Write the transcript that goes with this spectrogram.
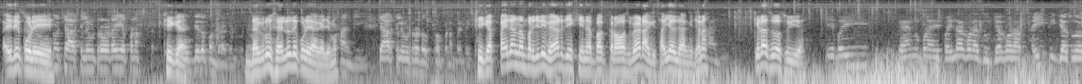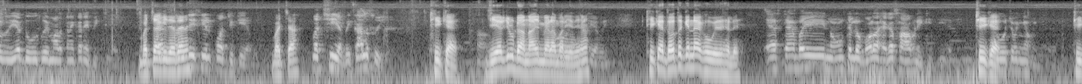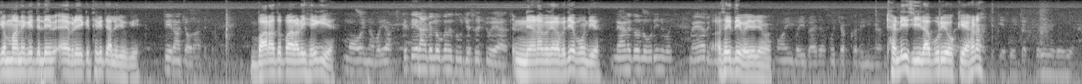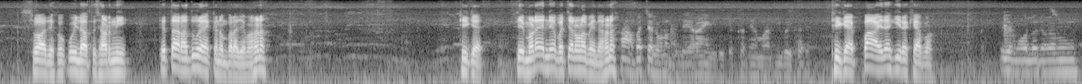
ਇਹਦੇ ਕੋਲੇ ਤੋਂ 4 ਕਿਲੋਮੀਟਰ ਰੋਡ ਜੀ ਆਪਣਾ। ਠੀਕ ਹੈ। ਮੋਗੇ ਤੋਂ 15 ਕਿਲੋਮੀਟਰ। ਡਗਰੂ ਸੈਲੋ ਦੇ ਕੋਲੇ ਆ ਗਿਆ ਜਮਾ। ਹਾਂਜੀ। 4 ਕਿਲੋਮੀਟਰ ਰੋਡ ਉੱਥੋਂ ਆਪਣਾ ਪਿੰਡ ਠੀਕ ਹੈ ਪਹਿਲਾ ਨੰਬਰ ਜਿਹੜੀ ਵੈੜ ਦੇਖੀ ਨੇ ਆਪਾਂ ਕ੍ਰਾਸ ਵੈੜ ਆ ਗਈ ਸਾਈਲ ਨਾ ਹਾਂਜੀ। ਕਿਹੜਾ ਸੂਆ ਸੂਈ ਆ? ਇਹ ਬਾਈ ਕਹਿਣ ਨੂੰ ਬਣਾਈ ਪਹਿਲਾ ਕੋਲਾ ਦੂਜਾ ਕੋਲਾ ਸਹੀ ਤੀਜਾ ਸੂਆ ਸੂਈ ਆ ਦੋ ਸੂਏ ਮਾਲਕ ਨੇ ਘਰੇ ਪੀਤੀ ਬੱਚਾ ਕੀ ਦੇਦਾ ਨੇ ਸੀਲ ਕੇ ਆ ਬਈ। ਬੱਚਾ? ਵੱਛੀ ਆ ਬਈ ਕੱਲ ਸੂਈ ਠੀਕ ਹੈ। ਜੇਰ ਜੂ ਡਾਨਾ ਮੇਲਾ ਮਰੀ ਜਾਂਦੀ ਹੈ ਨਾ ਵੱਛੀ ਆ ਬਈ। ਠੀਕ ਹੈ ਦੁੱਧ ਕਿੰਨਾ ਹੋਊ ਇਹਦੇ ਥੱਲੇ? ਇਸ ਟਾਈਮ ਬਾਈ 9 ਕਿਲੋ ਬੋਲਾ ਹੈਗਾ ਸਾਫ਼ ਨਹੀਂ ਕੀਤੀ ਹੈ ਠੀਕ ਹੈ। ਦੋ ਚੋਈਆਂ ਹੋਈਆਂ। ਠੀਕ ਹੈ ਮੰਨ ਕੇ ਚੱਲੇ ਐਵਰੇਜ ਕਿੱਥੇ ਕੁ ਚੱਲ ਜੂਗੀ? 13 14 ਕਿਲੋ। 12 ਤੋਂ ਪਾਰ ਵਾਲੀ ਹੈਗੀ ਆ। ਮੌਜ ਨਾ ਬਈਆ ਕਿ 13 ਕਿਲੋ ਕਹਿੰਦੇ ਦੂਜੇ ਸੋਚ ਹੋਇਆ ਨਿਆਣਾ ਵਗੈਰਾ ਵਧੀਆ ਪਾਉਂਦੀ ਆ। ਨਿਆਣੇ ਤੋਂ ਲੋੜ ਹੀ ਨਹੀਂ ਬਾਈ। ਮੈਂ ਯਾਰ ਅਸੀਂ ਇੱਥੇ ਬਹਿ ਜਮਾ। ਪਾਈ ਬਾਈ ਬਹਿ ਜਾ ਕੋਈ ਚੱਕਰ ਹੀ ਨਹੀਂ ਯਾਰ। ਠੰਡੀ ਸੀਲ ਆ ਪੂਰੀ ਓਕੇ ਆ ਹਨਾ? ਕੋਈ ਚੱਕਰ ਹੀ ਨਹੀਂ ਬਾਈ ਸਵਾਦ ਦੇਖੋ ਕੋਈ ਲੱਤ ਛੜਨੀ ਤੇ ਧਾਰਾ ਧੂਰਾ ਇੱਕ ਨੰਬਰ ਆ ਜਮਾ ਹਨਾ? ਠੀਕ ਹੈ। ਤੇ ਮੜਾ ਇੰਨੇ ਬੱਚਾ ਲਾਉਣਾ ਪੈਂਦਾ ਹਨਾ? ਹਾਂ ਬੱਚਾ ਲਾਉਣਾ ਪੈਂਦਾ ਯਾਰ ਐਂ ਕੋਈ ਚੱਕਰ ਤੇ ਮਰਜ਼ੀ ਬਾਈ ਕਰੇ ਠੀਕ ਹੈ ਭਾ ਇਹਦਾ ਕੀ ਰੱਖਿਆ ਆਪਾਂ? ਇਹ ਮੁੱਲ ਜਿਵੇਂ ਨੂੰ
